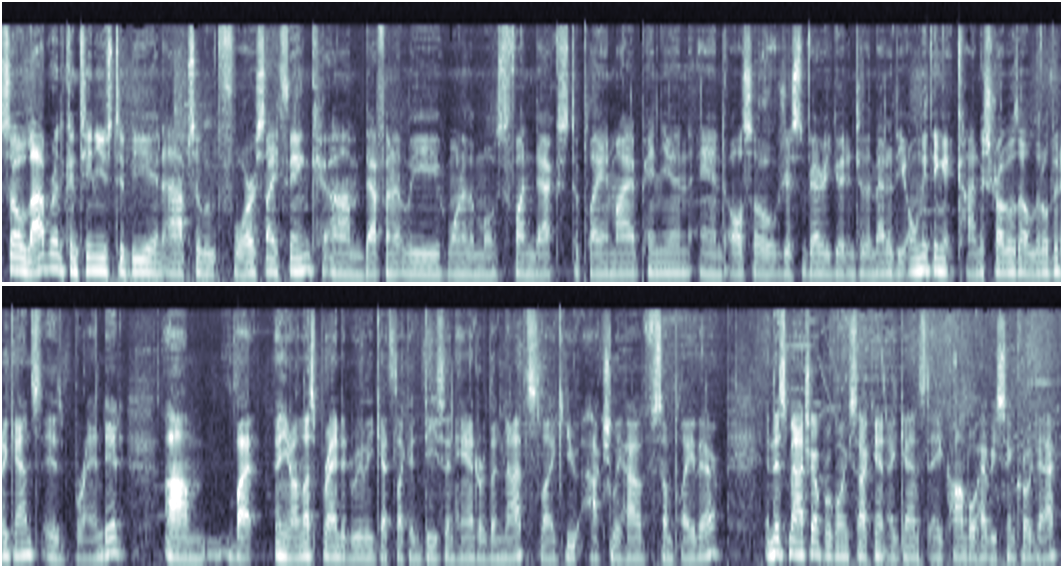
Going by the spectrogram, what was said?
So Labyrinth continues to be an absolute force, I think. Um, definitely one of the most fun decks to play in my opinion, and also just very good into the meta. The only thing it kind of struggles a little bit against is Branded, um, but you know unless Branded really gets like a decent hand or the nuts, like you actually have some play there. In this matchup, we're going second against a combo heavy synchro deck.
